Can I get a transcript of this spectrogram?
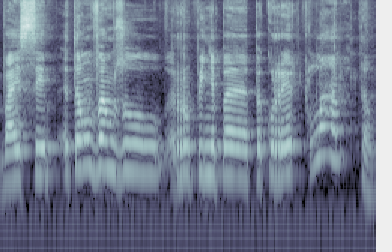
vai sempre. Então vamos o, a roupinha para, para correr? Claro, então.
